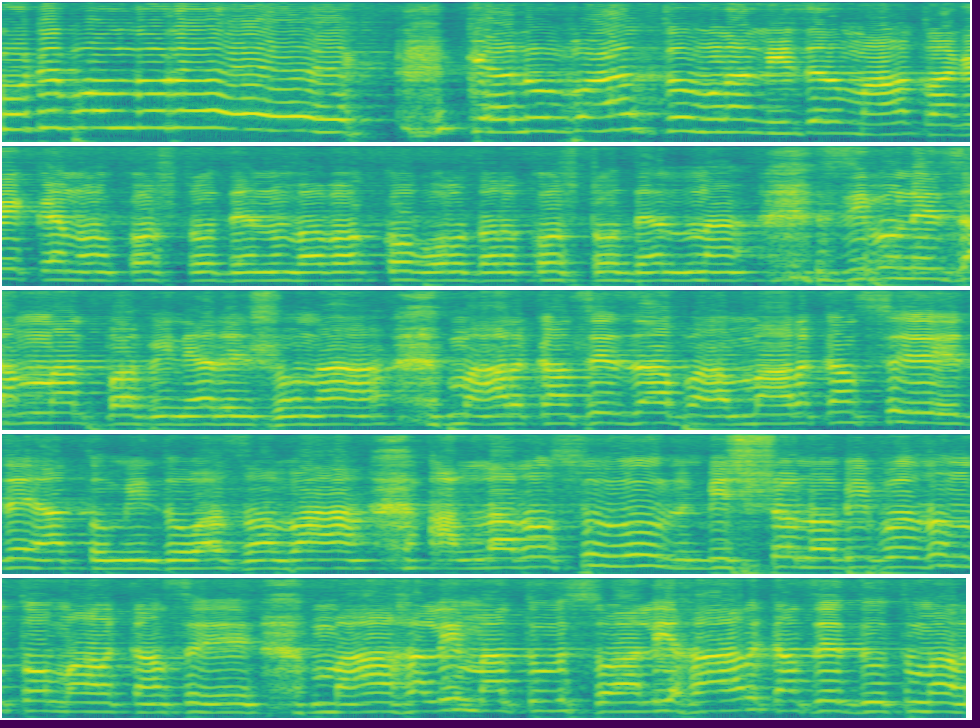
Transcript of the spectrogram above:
কোটি বন্ধু রে। কেন তোমরা নিজের মাটাকে কেন কষ্ট দেন বাবা? কষ্ট দেন না। জীবনে জান্নাত পাবি না রে সোনা। মার কাছে যাবা, মার কাছে যে তুমি দোয়া যাবা আল্লাহ রসুল বিশ্ব নবী পর্যন্ত মার কাছে। মা হালি মাতুল সালিহার কাছে দুধ মার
